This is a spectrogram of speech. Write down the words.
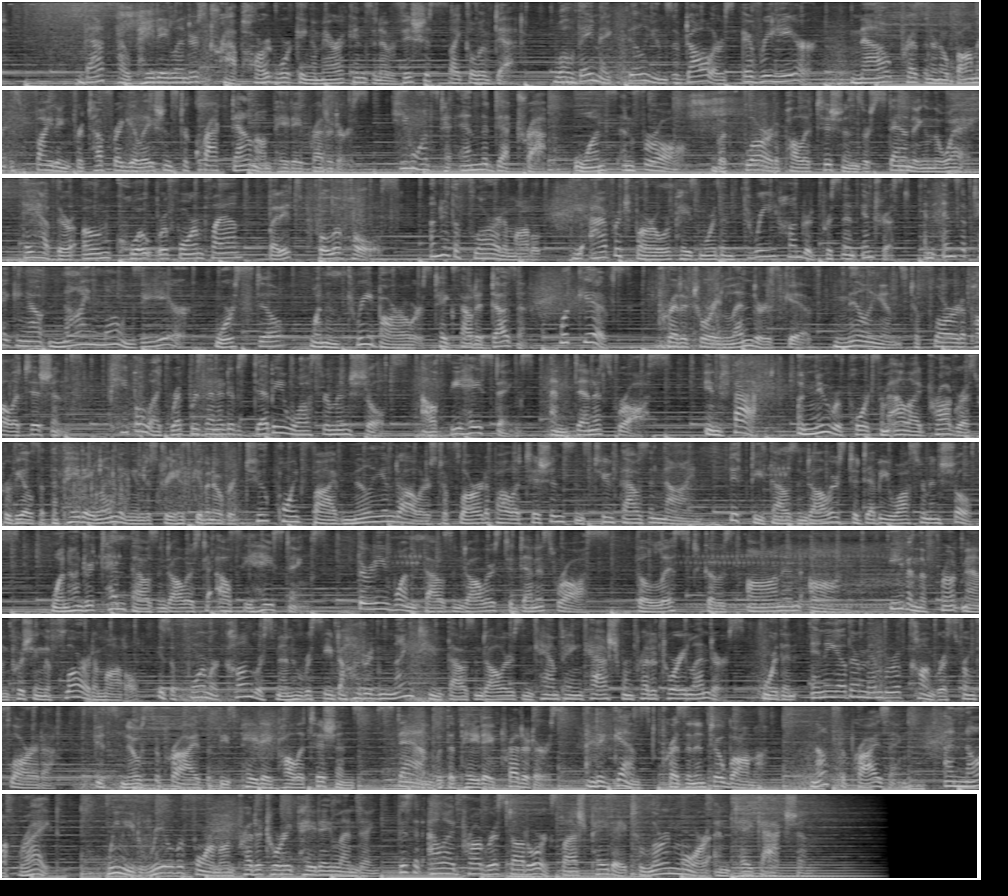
That's how payday lenders trap hardworking Americans in a vicious cycle of debt while they make billions of dollars every year. Now, President Obama is fighting for tough regulations to crack down on payday predators. He wants to end the debt trap once and for all. But Florida politicians are standing in the way. They have their own quote reform plan, but it's full of holes. Under the Florida model, the average borrower pays more than 300% interest and ends up taking out nine loans a year. Worse still, one in three borrowers takes out a dozen. What gives? Predatory lenders give millions to Florida politicians. People like Representatives Debbie Wasserman Schultz, Alcee Hastings, and Dennis Ross. In fact, a new report from Allied Progress reveals that the payday lending industry has given over $2.5 million to Florida politicians since 2009, $50,000 to Debbie Wasserman Schultz, $110,000 to Alcee Hastings, $31,000 to Dennis Ross. The list goes on and on. Even the frontman pushing the Florida model is a former congressman who received $119,000 in campaign cash from predatory lenders, more than any other member of Congress from Florida. It's no surprise that these payday politicians stand with the payday predators and against President Obama. Not surprising and not right. We need real reform on predatory payday lending. Visit alliedprogress.org/payday to learn more and take action.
